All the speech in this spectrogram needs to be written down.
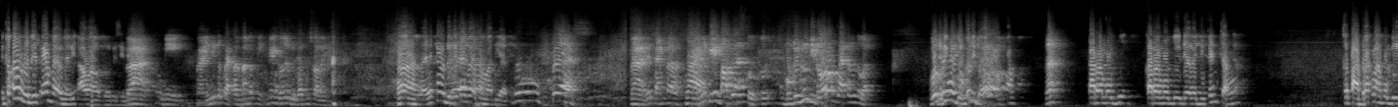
itu kan udah ditempel dari awal tuh di sini. Nah, nih, nah ini tuh kelihatan banget nih. Ini angle lebih bagus soalnya. Nah, nah ini kan udah ditempel sama dia. Tuh, Plus. Nah, dia tempel. Nah, Nah. ini kayak bablas tuh. Mobil lu didorong kelihatan tuh, Pak. Jadi pikir mobil gue didorong. Ah, Hah? Karena mobil karena mobil dia lebih kencang, ketabraklah mobil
